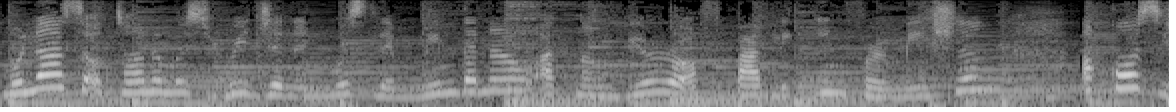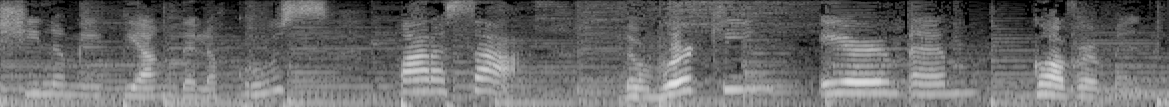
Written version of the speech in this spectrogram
Mula sa Autonomous Region in Muslim Mindanao at ng Bureau of Public Information, ako si Sheena May Piang de la Cruz para sa The Working ARMM Government.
